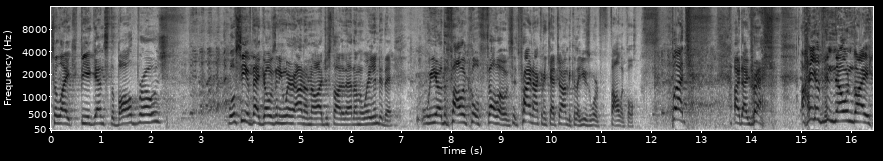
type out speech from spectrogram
to like be against the bald bros. We'll see if that goes anywhere. I don't know. I just thought of that on the way in today. We are the follicle fellows. It's probably not going to catch on because I use the word follicle. But I digress. I have been known by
